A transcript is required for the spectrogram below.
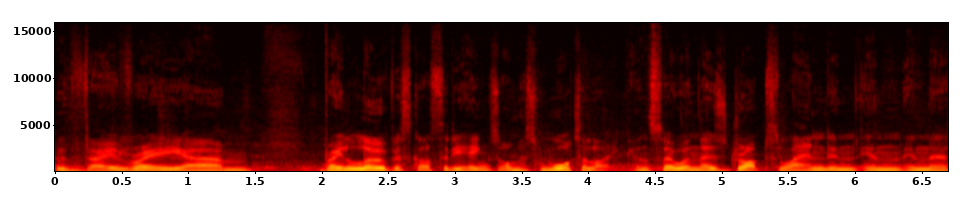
with very, very, um, very low viscosity inks, almost water-like. And so when those drops land in, in, in their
